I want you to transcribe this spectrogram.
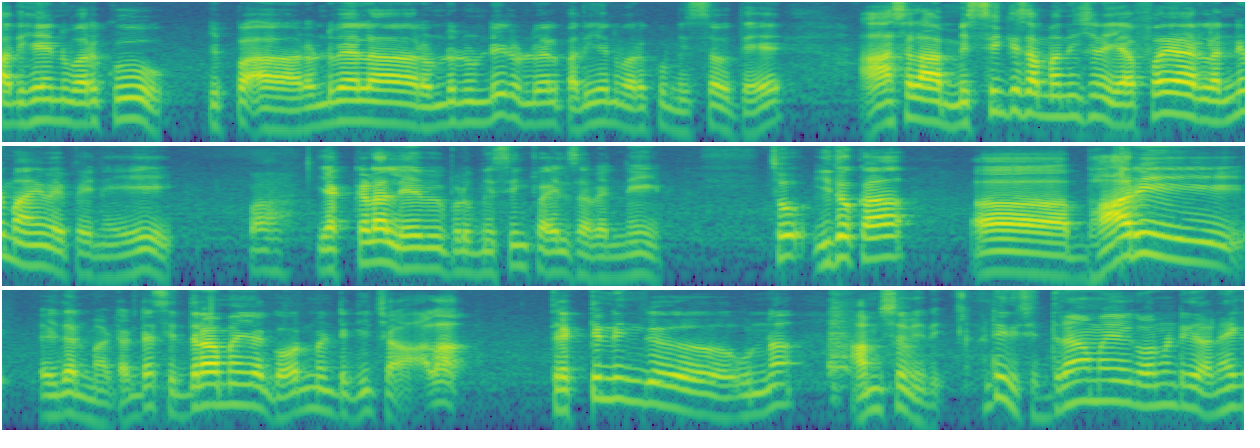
పదిహేను వరకు ఇప్ప రెండు వేల రెండు నుండి రెండు వేల పదిహేను వరకు మిస్ అవుతే అసలు ఆ మిస్సింగ్కి సంబంధించిన ఎఫ్ఐఆర్లన్నీ మాయమైపోయినాయి. ఎక్కడా లేవు ఇప్పుడు మిస్సింగ్ ఫైల్స్ అవన్నీ. సో ఇదొక భారీ ఇదన్నమాట. అంటే సిద్ధరామయ్య గవర్నమెంట్కి చాలా థ్రెటనింగ్ ఉన్న అంశం ఇది. అంటే ఇది సిద్ధరామయ్య గవర్నమెంట్ కదా, అనేక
